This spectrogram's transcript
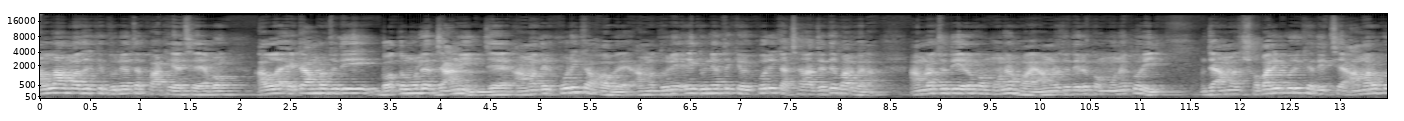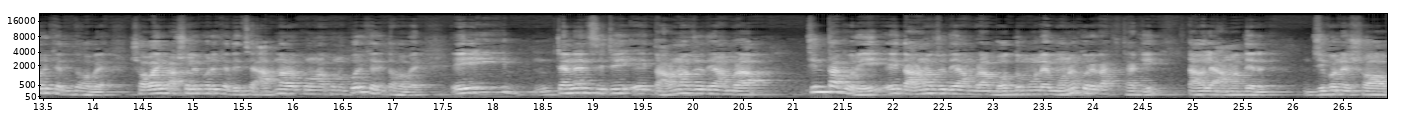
আল্লাহ আমাদেরকে দুনিয়াতে পাঠিয়েছে এবং আল্লাহ এটা আমরা যদি বদ্ধমূলে জানি যে আমাদের পরীক্ষা হবে, আমার দুনিয়া এই দুনিয়াতে কেউ পরীক্ষা ছাড়া যেতে পারবে না। আমরা যদি এরকম মনে হয়, আমরা যদি এরকম মনে করি যে আমার সবারই পরীক্ষা দিচ্ছে, আমারও পরীক্ষা দিতে হবে, সবাই আসলে পরীক্ষা দিচ্ছে আপনারা কোনো না কোনো পরীক্ষা দিতে হবে। এই টেন্ডেন্সিটি এই ধারণা যদি আমরা চিন্তা করি, এই ধারণা যদি আমরা বদ্ধমূলে মনে করে রাখতে থাকি, তাহলে আমাদের জীবনের সব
